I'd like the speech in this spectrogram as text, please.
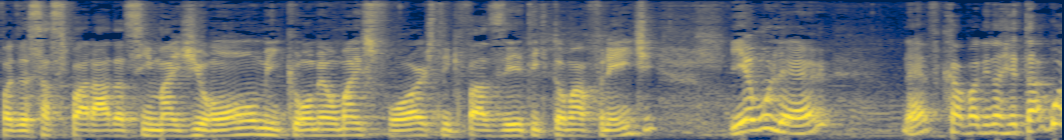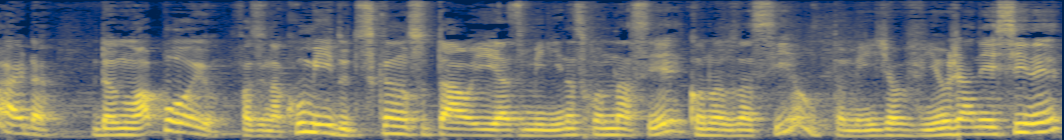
fazer essas paradas assim mais de homem, que o homem é o mais forte, tem que fazer, tem que tomar frente. E a mulher, né, ficava ali na retaguarda, dando um apoio, fazendo a comida, o descanso tal. E as meninas, quando, nascer, quando elas nasciam, também já vinham já nesse, né?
